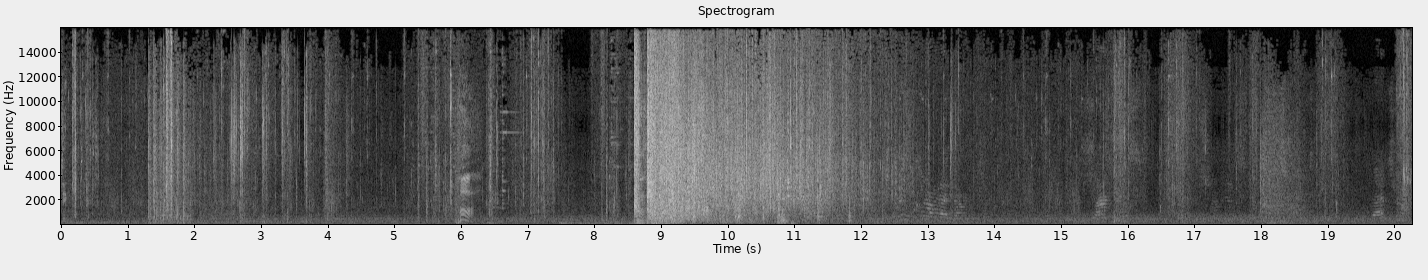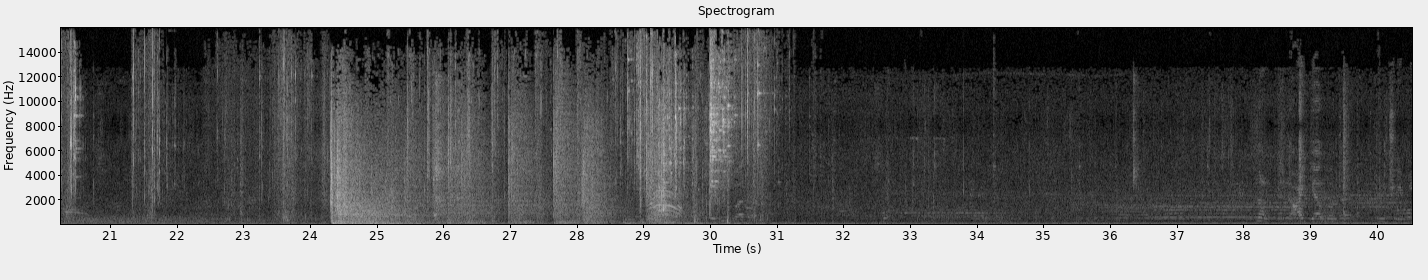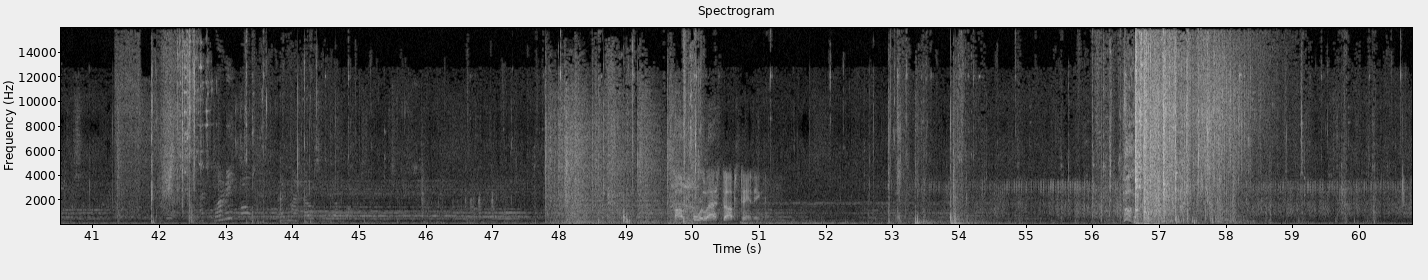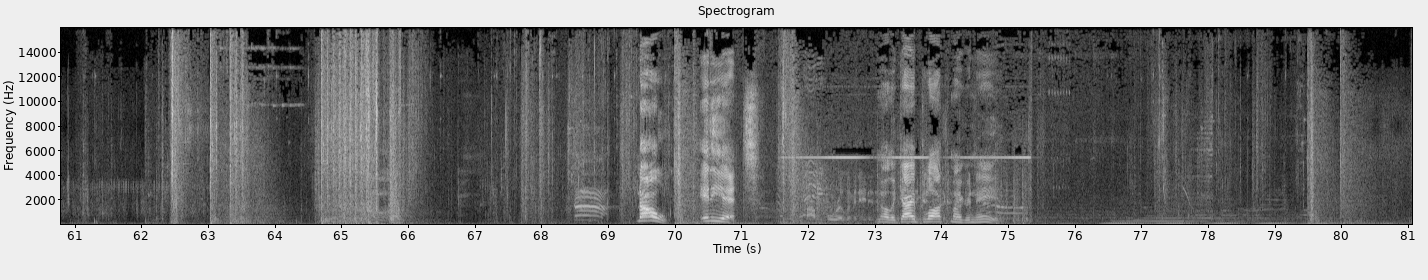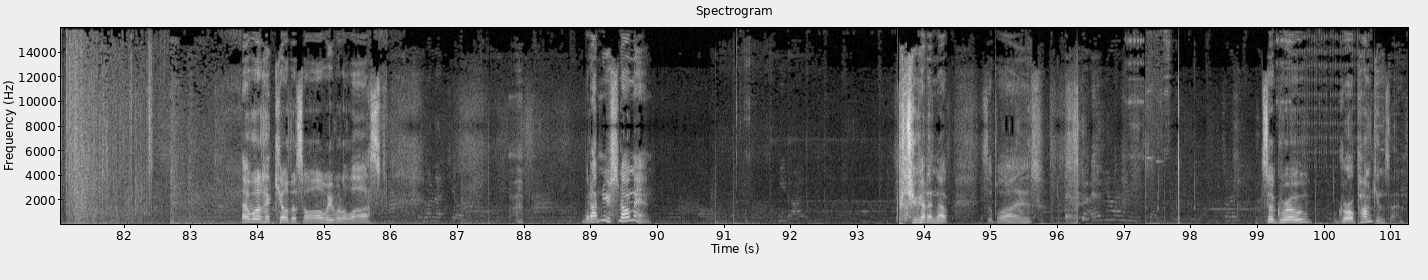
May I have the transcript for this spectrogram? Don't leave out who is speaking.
Speaker 1: building. OpFor last stop standing.
Speaker 2: No! Idiot! No, the guy blocked my grenade. That would have killed us all. We would have lost. What happened to your snowman? But you got enough supplies. So grow, grow pumpkins then.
